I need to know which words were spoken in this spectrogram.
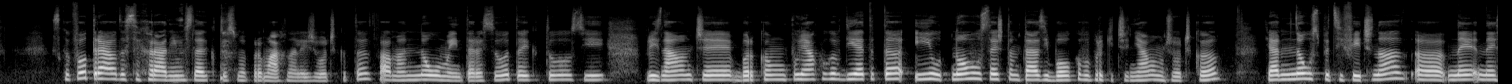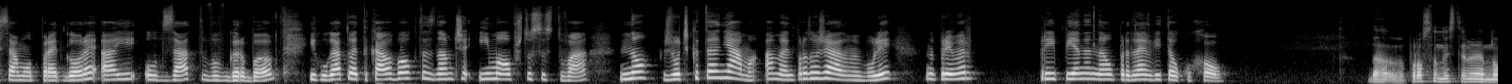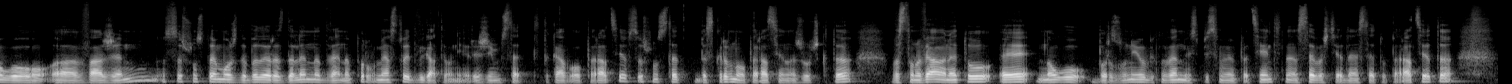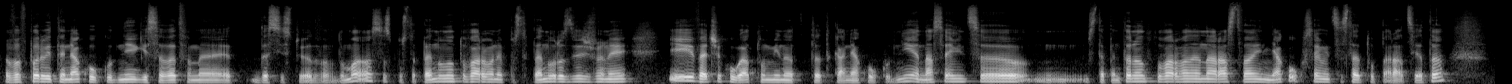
С какво трябва да се храним след като сме премахнали жлъчката? Това ме много ме интересува, тъй като си признавам, че бъркам понякога в диетата и отново усещам тази болка, въпреки че нямам жлъчка. Тя е много специфична, не, не само отпред-горе, а и отзад в гърба. И когато е такава болката, знам, че има общо с това, но жлъчката няма, а мен продължава да ме боли. Например, при пиене на определен вид алкохол. Да, въпросът наистина е много а, важен. Всъщност той може да бъде разделен на две. На първо място е двигателния режим след такава операция. Всъщност след безкръвна операция на жлъчката, възстановяването е много бързо. Ние обикновено изписваме пациентите на следващия ден след операцията. В първите няколко дни ги съветваме да си стоят в дома с постепенно натоварване, постепенно раздвижване и вече когато минат така няколко дни, една седмица, степента на натоварване нараства и няколко седмици след операцията,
